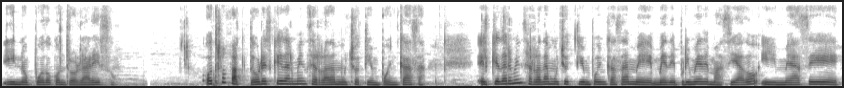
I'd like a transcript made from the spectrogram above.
y no puedo controlar eso. Otro factor es quedarme encerrada mucho tiempo en casa. El quedarme encerrada mucho tiempo en casa me, me deprime demasiado y me hace,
